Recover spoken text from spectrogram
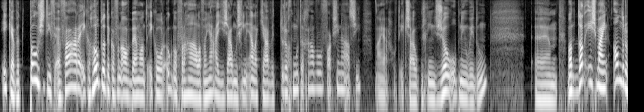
Ik heb het positief ervaren. Ik hoop dat ik er vanaf ben, want ik hoor ook nog verhalen van ja, je zou misschien elk jaar weer terug moeten gaan voor vaccinatie. Nou ja, goed, ik zou het misschien zo opnieuw weer doen. Ehm, want dat is mijn andere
